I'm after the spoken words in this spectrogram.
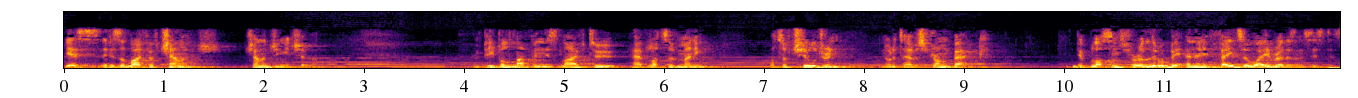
Yes, it is a life of challenge challenging each other. And people love in this life to have lots of money, lots of children, in order to have a strong back. It blossoms for a little bit and then it fades away, brothers and sisters.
